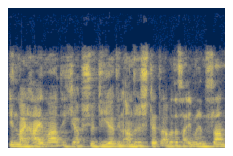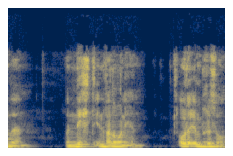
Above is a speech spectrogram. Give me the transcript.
in meiner Heimat. Ich habe studiert in andere Städte, aber das war immer in Flandern und nicht in Wallonien oder in Brüssel.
